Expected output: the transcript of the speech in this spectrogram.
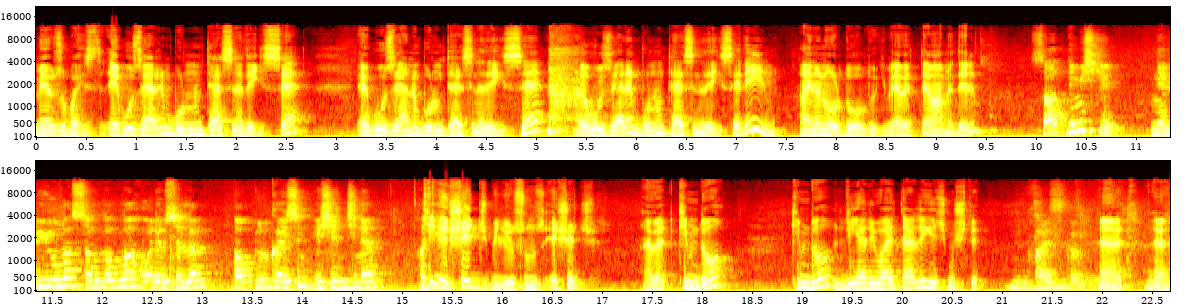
Mevzu bahistir. Ebu Zer'in burnunun tersine de gitse Ebu Zer'in burnun tersine de gitse Ebu Zer'in burnun tersine de gitse değil mi? Aynen orada olduğu gibi. Evet devam edelim. Saad demiş ki Nebiyullah sallallahu aleyhi ve sellem Abdülkays'ın eşeccine Ki Eşec biliyorsunuz Eşec. Evet. Kimdi o? Kimdi o? Diğer rivayetlerde geçmişti. Kays kabili. Evet. Evet.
